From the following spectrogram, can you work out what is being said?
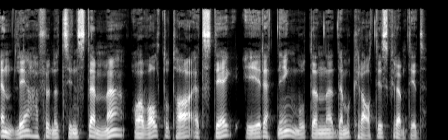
endelig har funnet sin stemme og har valgt å ta et steg i retning mot en demokratisk fremtid.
